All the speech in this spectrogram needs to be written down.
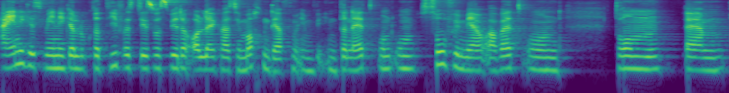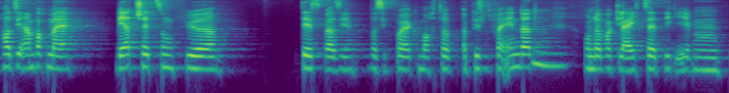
einiges weniger lukrativ als das, was wir da alle quasi machen dürfen im Internet und um so viel mehr Arbeit und darum ähm, hat sich einfach meine Wertschätzung für das quasi, was ich vorher gemacht habe, ein bisschen verändert mhm. und aber gleichzeitig eben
